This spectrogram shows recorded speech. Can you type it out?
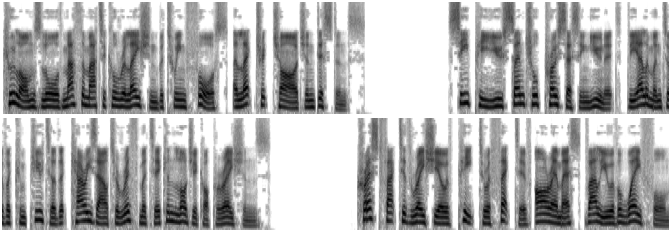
Coulomb's law of mathematical relation between force, electric charge and distance. CPU Central Processing Unit, the element of a computer that carries out arithmetic and logic operations. Crest factor ratio of peak to effective RMS value of a waveform.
